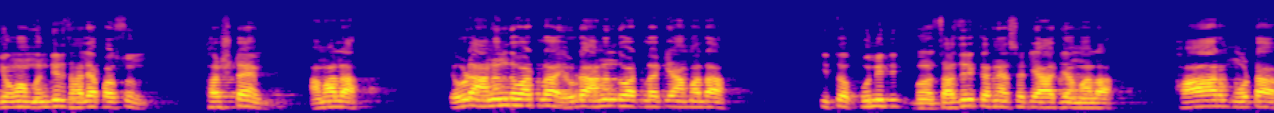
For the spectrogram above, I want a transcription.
जेव्हा मंदिर झाल्यापासून फर्स्ट टाईम आम्हाला एवढा आनंद वाटला एवढा आनंद वाटला की आम्हाला इथं पुणे साजरी करण्यासाठी आज आम्हाला फार मोठा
